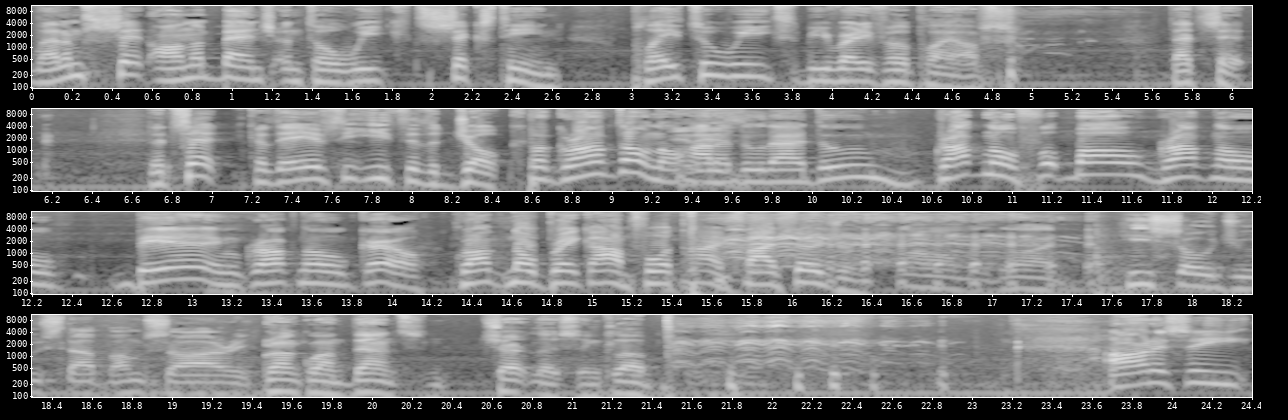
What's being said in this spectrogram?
let him sit on the bench until week 16. Play two weeks. Be ready for the playoffs. That's it. That's it. Because the AFC East is a joke. But Gronk don't know how to do that, dude. Gronk no football, Gronk no beer, and Gronk no girl. Gronk no break arm four times, five surgery. Oh my god, he's so juiced up. I'm sorry. Gronk won't dance, shirtless in club. Honestly,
